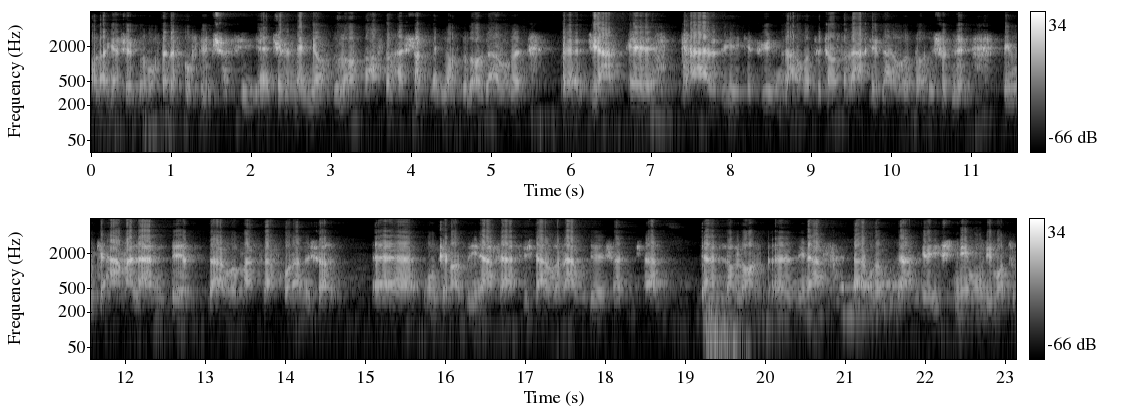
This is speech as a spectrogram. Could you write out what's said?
حالا اگرچه مختلف گفته میشه چل میلیارد دلار تا هفتاد هشتاد میلیارد دلار در واقع جمع ارزی که توی این در واقع سه چهار سال اخیر در واقع داده شده. می‌بینیم که عملا در واقع مصرف کننده شاید اونچنان زینف اصلیش در واقع نبوده. شاید بیشتر دلالان زینف در واقع بودن. یا ایش نمودی ما تو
